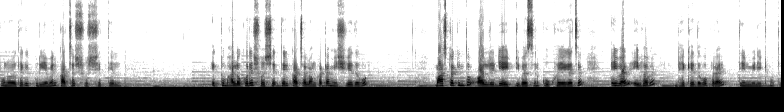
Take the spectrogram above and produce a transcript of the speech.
পনেরো থেকে কুড়ি এমএল কাঁচা সর্ষের তেল। একটু ভালো করে সর্ষের তেল কাঁচা লঙ্কাটা মিশিয়ে দেবো। মাছটা কিন্তু অলরেডি এইট্টি পারসেন্ট কুক হয়ে গেছে। এইবার এইভাবে ঢেকে দেবো প্রায় তিন মিনিট মতো।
